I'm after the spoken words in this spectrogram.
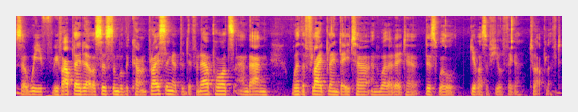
So we've we've updated our system with the current pricing at the different airports, and then with the flight plan data and weather data, this will give us a fuel figure to uplift.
